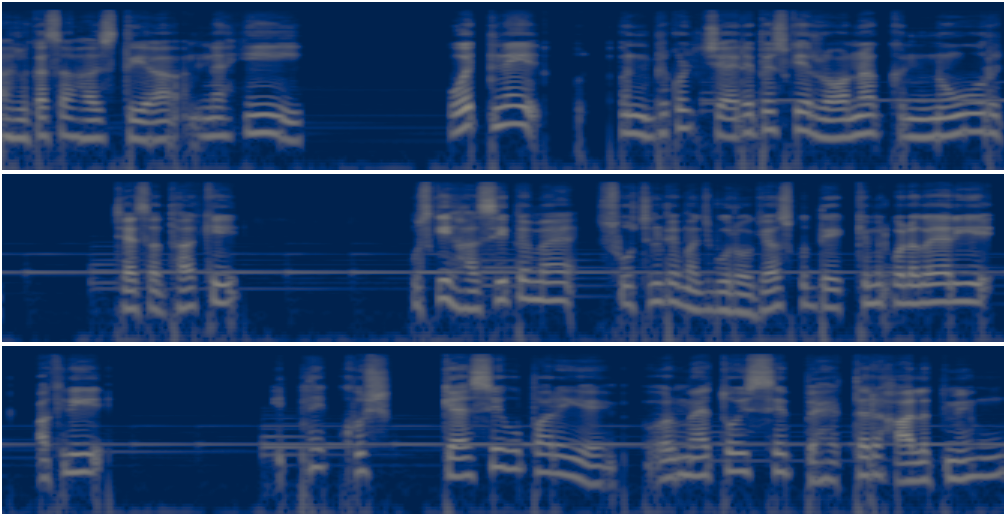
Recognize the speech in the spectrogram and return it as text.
हल्का सा हंस दिया। नहीं, वो इतने बिल्कुल चेहरे पे उसके रौनक, नूर जैसा था कि उसकी हँसी पे मैं सोचने पे मजबूर हो गया। उसको देख के मेरे को लगा, यार, ये आखिर इतने खुश कैसे हो पा रही है? और मैं तो इससे बेहतर हालत में हूँ।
